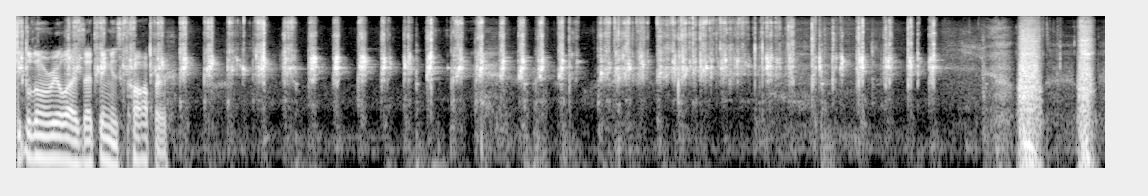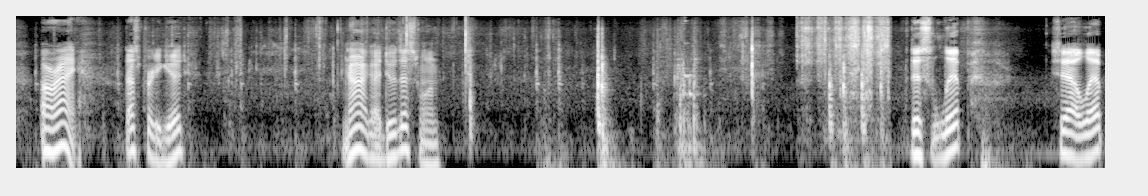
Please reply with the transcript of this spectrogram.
People don't realize that thing is copper. All right, that's pretty good. Now I gotta do this one. This lip, see that lip?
